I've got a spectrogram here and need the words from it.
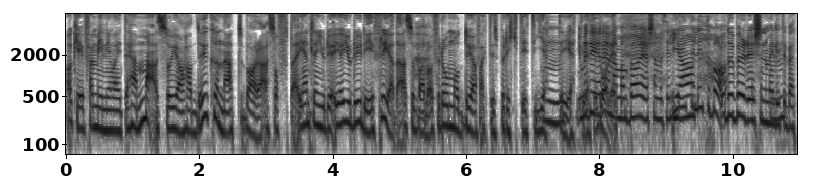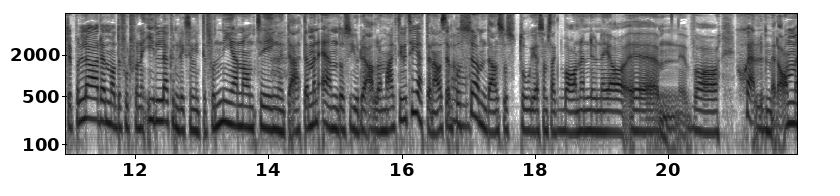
okej familjen var inte hemma så jag hade ju kunnat bara softa. Egentligen gjorde jag, jag gjorde ju det i fredags och bara, för då mådde jag faktiskt på riktigt jätte, jätte, Ja, men det är det när man börjar känna sig lite, lite bra. Mm. Och då började jag känna mig lite bättre på lördagen, mådde fortfarande illa, kunde liksom inte få ner någonting och inte äta. Men ändå så gjorde jag alla de här aktiviteterna. Och sen på söndagen så tog jag som sagt barnen nu när jag eh, var själv med dem.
